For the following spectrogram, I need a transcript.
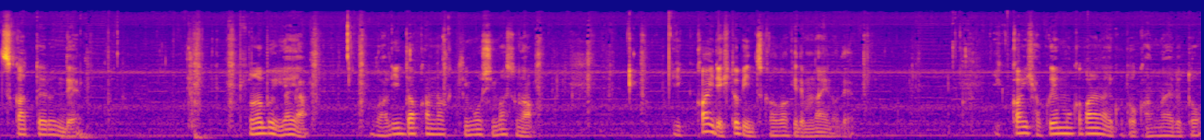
使ってるんでその分やや割高な気もしますが1回で1瓶使うわけでもないので1回100円もかからないことを考えると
